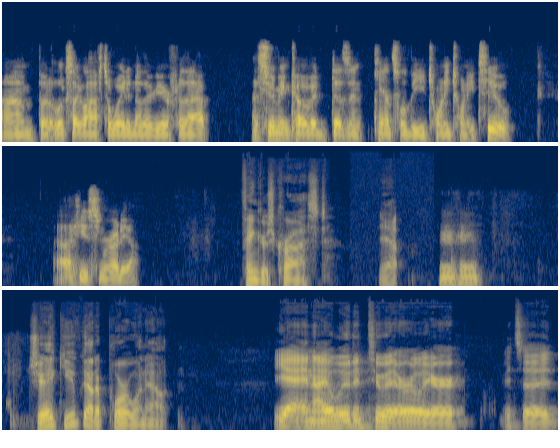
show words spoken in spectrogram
Um, but it looks like I'll have to wait another year for that, assuming COVID doesn't cancel the 2022 uh, Houston Rodeo. Fingers crossed. yep. Mm-hmm. Jake, you've got to pour one out. Yeah, and I alluded to it earlier. It's a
